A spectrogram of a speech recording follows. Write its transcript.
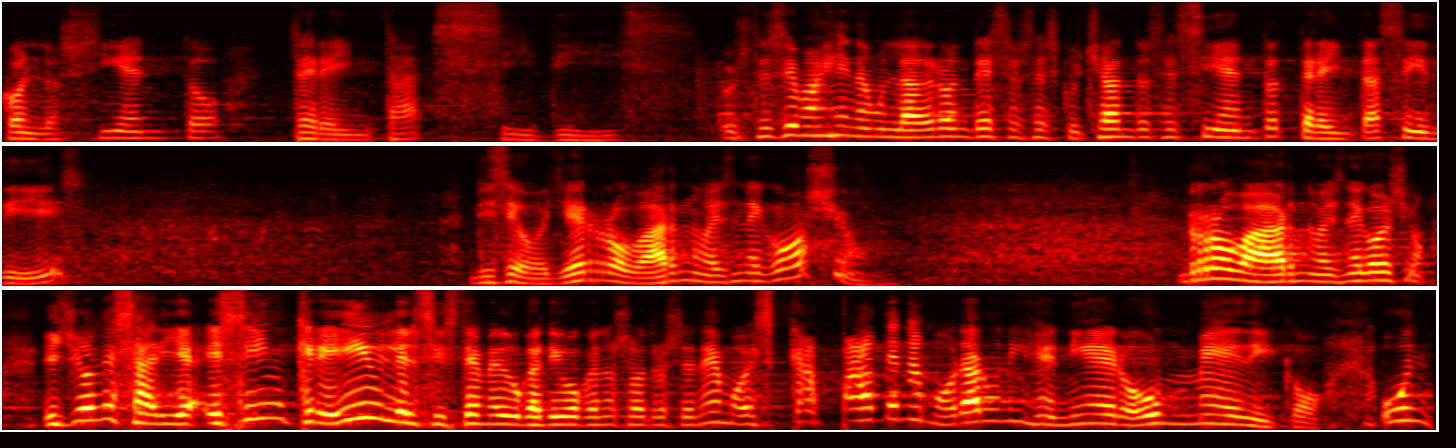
con los 130 CDs. ¿Usted se imagina un ladrón de esos escuchándose 130 CDs? Dice, oye, robar no es negocio. Robar no es negocio. Y yo les haría, es increíble el sistema educativo que nosotros tenemos. Es capaz de enamorar un ingeniero, un médico, un,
